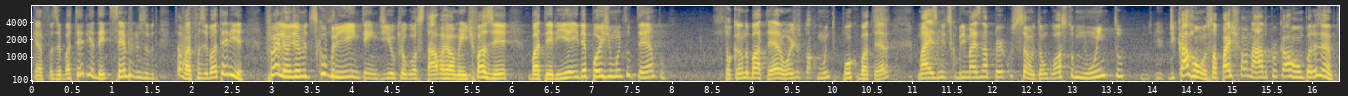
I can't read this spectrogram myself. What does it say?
quero fazer bateria, desde sempre fazer bateria. Então vai fazer bateria. Foi ali onde eu me descobri, entendi o que eu gostava realmente de fazer, bateria, e depois de muito tempo, tocando batera, hoje eu toco muito pouco batera, mas me descobri mais na percussão. Então eu gosto muito de carrom, eu sou apaixonado por carrom, por exemplo.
